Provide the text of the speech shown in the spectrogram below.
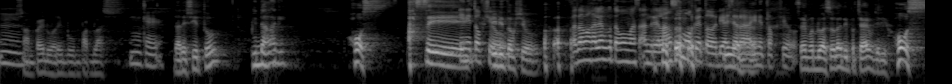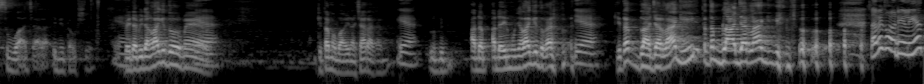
Hmm. sampai 2014. Oke. Dari situ pindah lagi host. Asik. Ini talk show. Ini talk show. Pertama kali aku ketemu Mas Andre langsung waktu itu di acara Iya. ini talk show. Saya berdua sudah dipercaya menjadi host sebuah acara ini talk show. Iya. Beda bidang lagi tuh, Mer. Iya. Kita mau bawain acara kan. Iya. Lebih ada ada ilmunya lagi tuh kan. Iya. Kita belajar lagi, tetap belajar lagi gitu. Tapi kalau dilihat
